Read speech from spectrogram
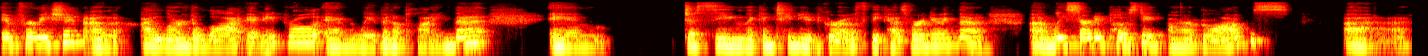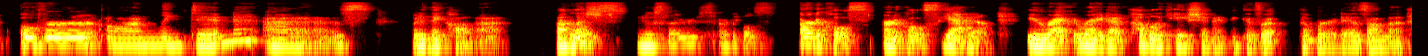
information. Um, i learned a lot in april and we've been applying that and just seeing the continued growth because we're doing that. Um, we started posting our blogs uh, over on linkedin as what do they call that published newsletters articles articles articles yeah. yeah you write write a publication i think is what the word is on the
